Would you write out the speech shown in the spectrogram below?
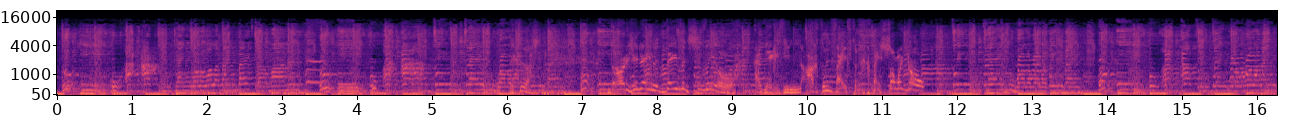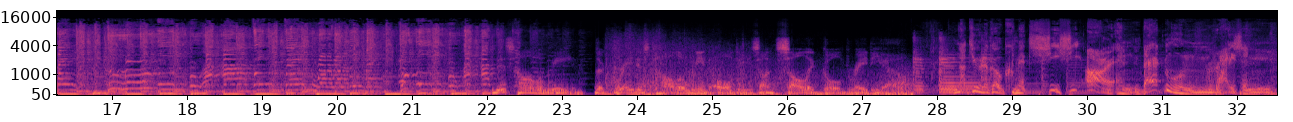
De originele David Seville uit 1958 bij Solid Gold. This Halloween, the greatest Halloween oldies on Solid Gold Radio. Natuurlijk ook met CCR en Bad Moon Rising.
